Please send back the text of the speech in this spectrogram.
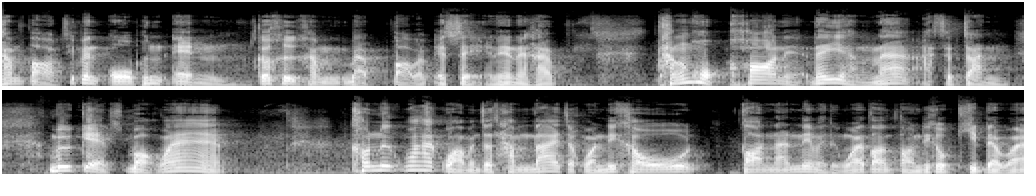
คำตอบที่เป็น open end ก็คือคำแบบตอบแบบ essay เนี่ยนะครับ ทั้ง 6 ข้อเนี่ยได้อย่างน่าอัศจรรย์บิลเกตบอกว่า เขานึกว่ากว่ามันจะทำได้จากวันที่เขาตอนนั้นเนี่ยหมายถึงว่าตอนตอนที่เขาคิดแต่ว่า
